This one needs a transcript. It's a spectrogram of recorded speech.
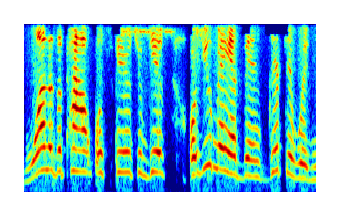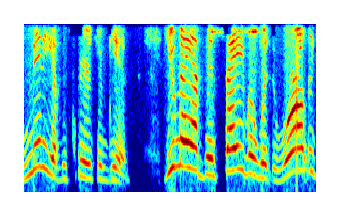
one of the powerful spiritual gifts, or you may have been gifted with many of the spiritual gifts. You may have been favored with worldly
